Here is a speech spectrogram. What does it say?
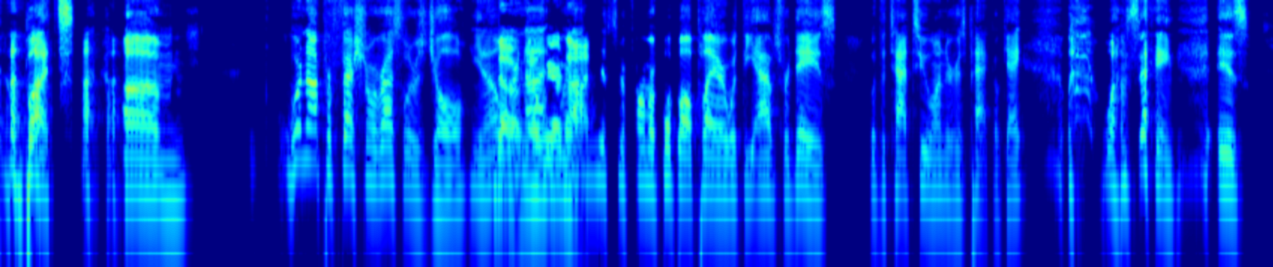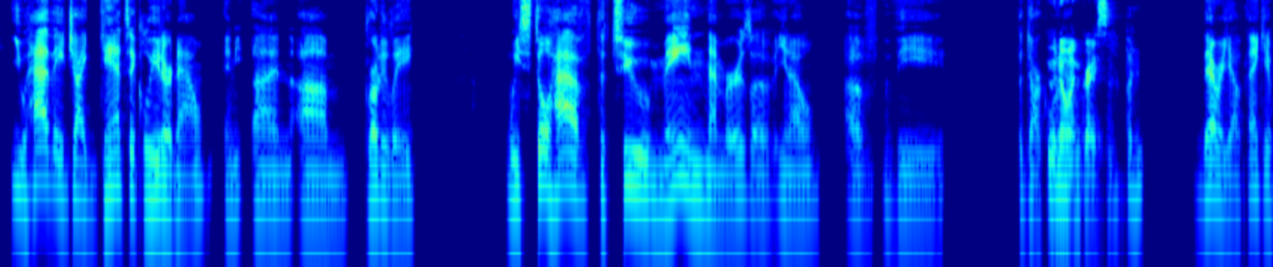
but um we're not professional wrestlers joel you know No, we're no, not, we are we're not. mr former football player with the abs for days with the tattoo under his pec okay what i'm saying is you have a gigantic leader now in, in um brodie lee we still have the two main members of you know of the the dark Uno Order. and Grayson. But there we go. Thank you,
